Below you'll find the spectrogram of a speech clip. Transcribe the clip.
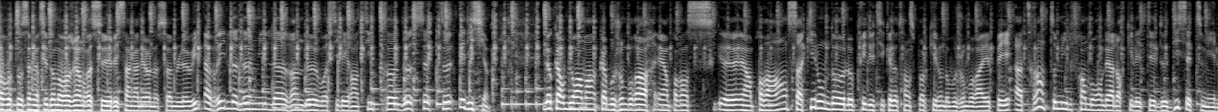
à vous tous et merci de nous rejoindre sur Isanganiro. Nous sommes le 8 avril 2022. Voici les grands titres de cette édition. Le carburant manque à Bujumbura et en Provence. Euh, en Provence. À Kirundo, le prix du ticket de transport Kirundo-Bujumbura est payé à 30 000 francs burundais alors qu'il était de 17 000.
